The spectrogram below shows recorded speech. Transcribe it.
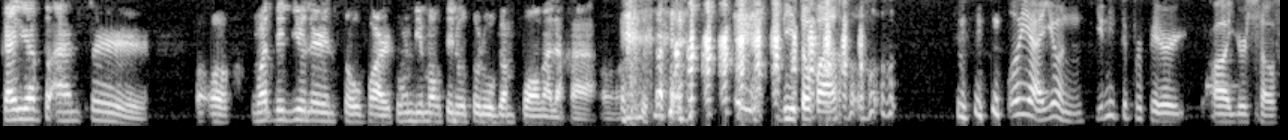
Kyle, you have to answer. Oo. What did you learn so far? Kung hindi mo ako tinutulugan po, ngala ka. Oo. Dito pa ako. oh yeah, yun. You need to prepare uh, yourself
